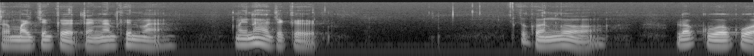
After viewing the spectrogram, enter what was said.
ทำไมจึงเกิดอย่างนั้นขึ้นมา ไม่น่าจะเกิด ทุกคนก็เรากลัวกลัว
